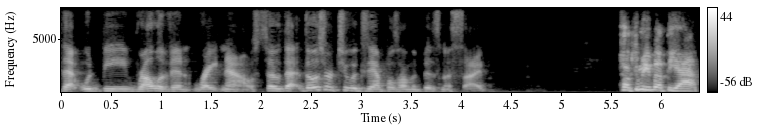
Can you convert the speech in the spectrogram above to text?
that would be relevant right now. So that those are two examples on the business side. Talk to me about the app.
